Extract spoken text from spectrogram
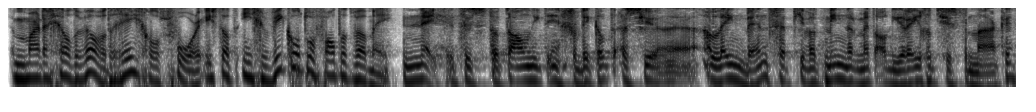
Maar er gelden wel wat regels voor. Is dat ingewikkeld of valt dat wel mee? Nee, het is totaal niet ingewikkeld. Als je uh, alleen bent, heb je wat minder met al die regeltjes te maken.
